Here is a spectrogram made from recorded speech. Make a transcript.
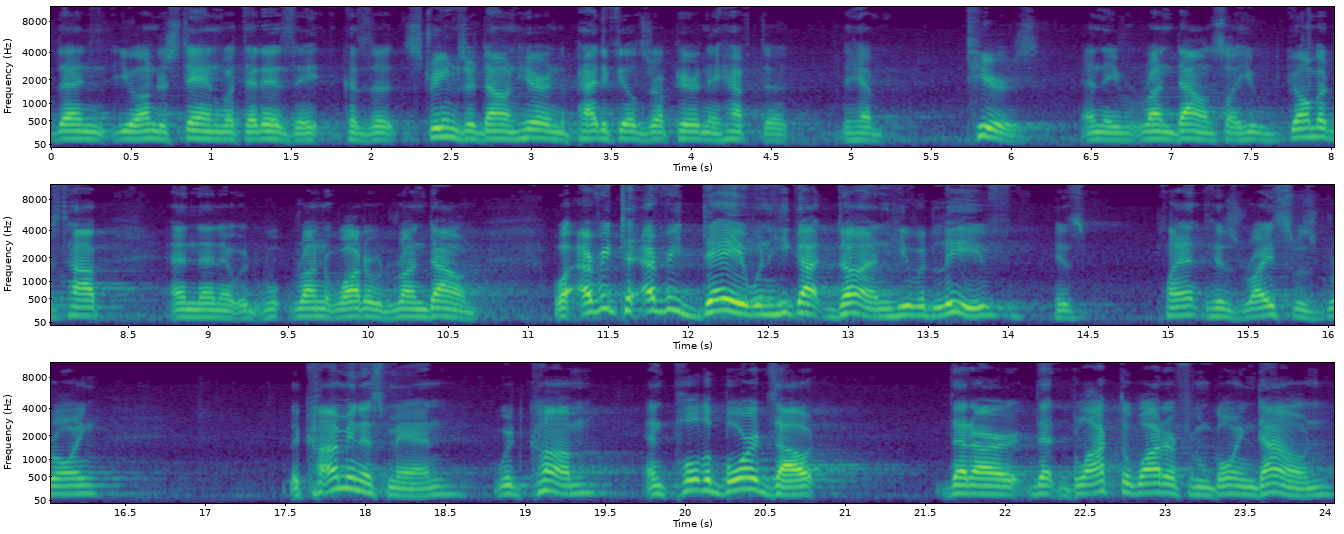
then you understand what that is. Because the streams are down here and the paddy fields are up here, and they have to they have tiers and they run down. So he would go up the top, and then it would run. Water would run down. Well, every t- every day when he got done, he would leave. His plant, his rice was growing. The communist man would come and pull the boards out that are that block the water from going down,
